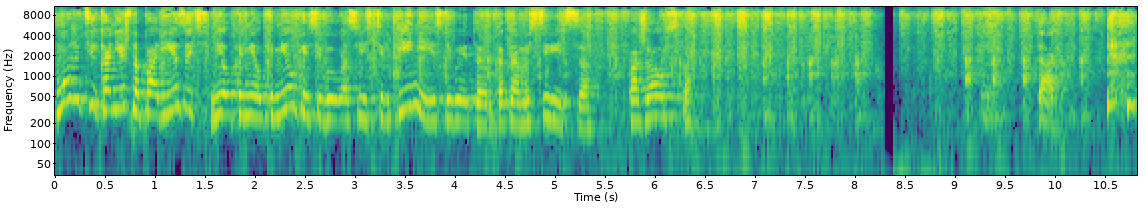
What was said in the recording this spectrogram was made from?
Можете, конечно, порезать мелко-мелко-мелко, если вы, у вас есть терпение, если вы это такая мастерица. Пожалуйста. Так,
